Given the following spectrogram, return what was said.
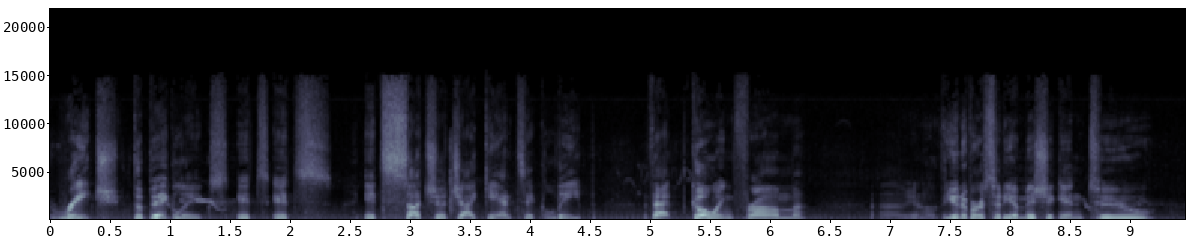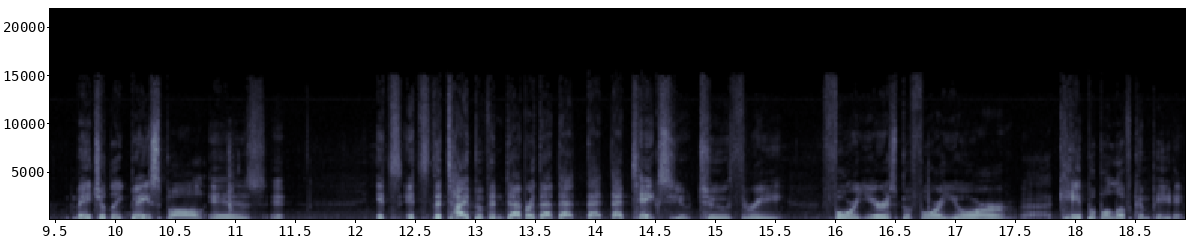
reach the big leagues, it's it's it's such a gigantic leap that going from uh, you know the University of Michigan to Major League Baseball is it, it's it's the type of endeavor that that that, that takes you two three four years before you're uh, capable of competing.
